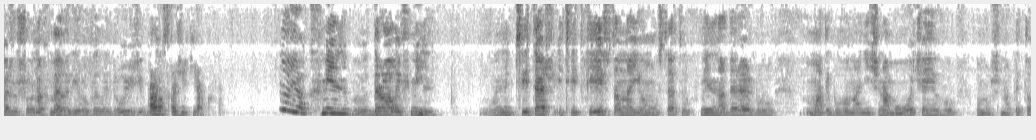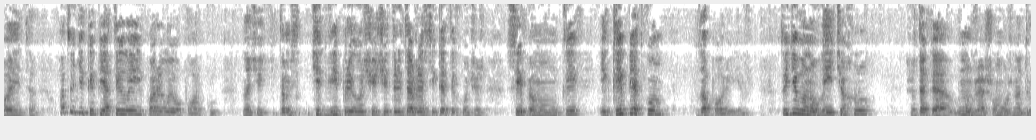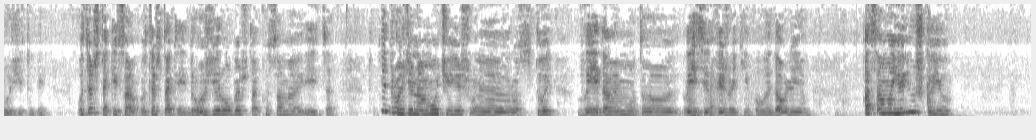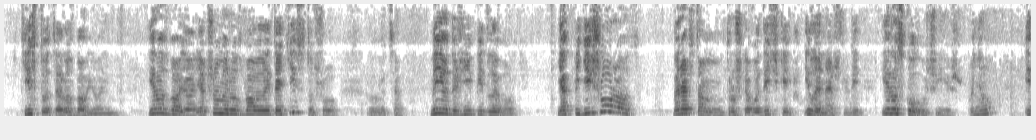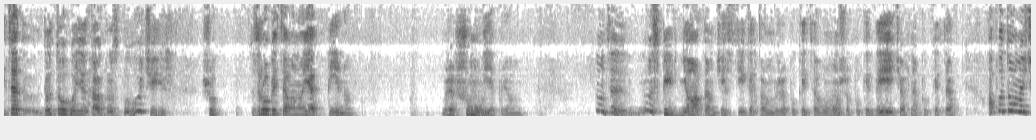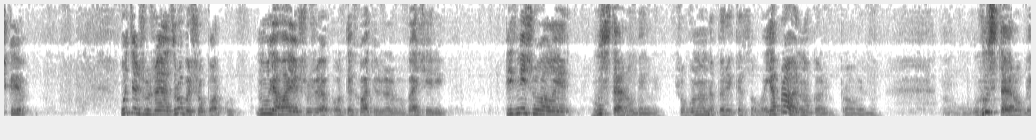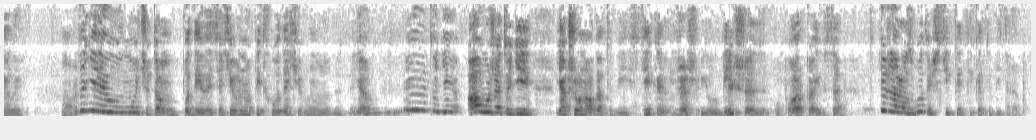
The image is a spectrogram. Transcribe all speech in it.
кажу, що на хмелеві робили дрожжі. були. А розкажіть як? Ну як, хміль, драли хміль. Цвітеш і цвітки ж там на йому, все то хміль надереш було. Мати було на ніч намоче його, воно ж напитається. А тоді кип'ятили і парили опарку. Значить, там чи дві пригорші, чи три, це вже скільки ти хочеш. Сипемо муки і кип'ятком запарюємо. Тоді воно вичахло, що таке, ну вже що можна дрожжі туди. Оце ж такі оце ж такі дрожжі робиш, так саме і це. Тоді дрожжі намочуєш, вони ростуть, видавимо, то висівки ж оті повидавлюємо. А самою юшкою тісто це розбавляємо. І розбавляємо. Якщо ми розбавили те тісто, що е, це, ми його повинні підливати. Як підійшло раз, береш там трошки водички і линеш туди, і розколочуєш. Поняла? І це до того я так розколочуєш, що зробиться воно як піна. Вже шумує прямо. Ну, це ну, з півдня там чи стільки там вже, поки це воно, що поки вичахне, поки це. А потомечки, оце ж вже зробиш опарку. Ну, лягаєш уже віддихати вже ввечері. Підмішували, густе робили, щоб воно не перекисало. Я правильно кажу, правильно. Густе робили. Тоді ночі там подивиться, чи воно підходить, чи воно. Я, е, тоді, а вже тоді, якщо треба тобі стільки, вже ж його більше, опарка і все. Тоді вже розводиш стільки, тільки тобі треба.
